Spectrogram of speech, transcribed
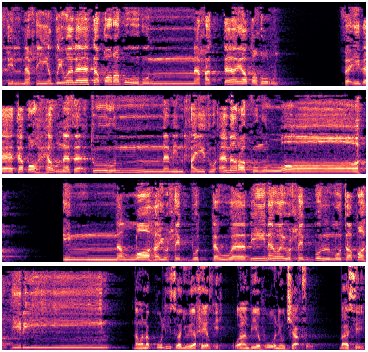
في المحيض ولا تقربوهن حتى يطهرن فإذا تطهرن فأتوهن من حيث أمركم الله إن الله يحب التوابين ويحب المتطهرين na wanakuuliza juu ya hedhi waambie huo ni uchafu basi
